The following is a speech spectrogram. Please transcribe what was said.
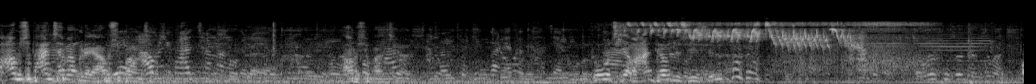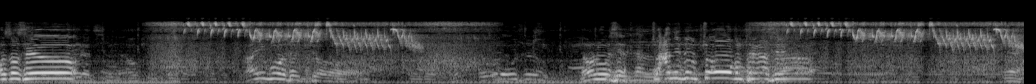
9시 반차만 그래요, 9시 예, 반차. 9시 반 차만 그래요. 9시 반차. 저희 또 중간에서 타지. 그거 어떻게 하면 안 태워줄 수 있어요? 어서 오세요. 아침 9시 아이고, 어서오십시오. 어느 오세요. 저 안에 좀 조금 들어가세요. 네.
